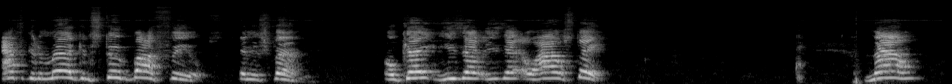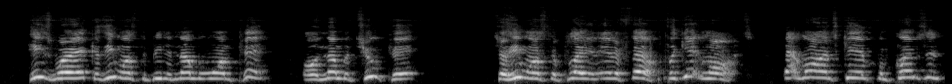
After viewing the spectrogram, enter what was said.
African Americans stood by Fields and his family. Okay, he's at he's at Ohio State. Now he's worried because he wants to be the number one pick or number two pick so he wants to play in NFL. Forget Lawrence. That Lawrence kid from Clemson,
